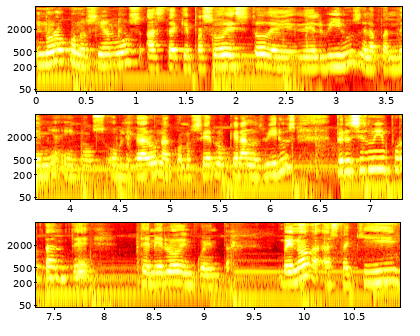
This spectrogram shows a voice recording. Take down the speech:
no lo conocíamos hasta que pasó esto de, del virus, de la pandemia, y nos obligaron a conocer lo que eran los virus, pero sí es muy importante tenerlo en cuenta. Bueno, hasta aquí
